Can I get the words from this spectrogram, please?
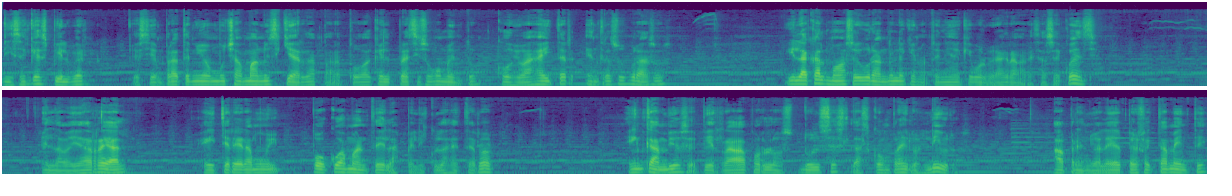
Dicen que Spielberg, que siempre ha tenido mucha mano izquierda para todo aquel preciso momento, cogió a Hater entre sus brazos y la calmó asegurándole que no tenía que volver a grabar esa secuencia. En la vida real, Hater era muy poco amante de las películas de terror. En cambio, se pirraba por los dulces, las compras y los libros. Aprendió a leer perfectamente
